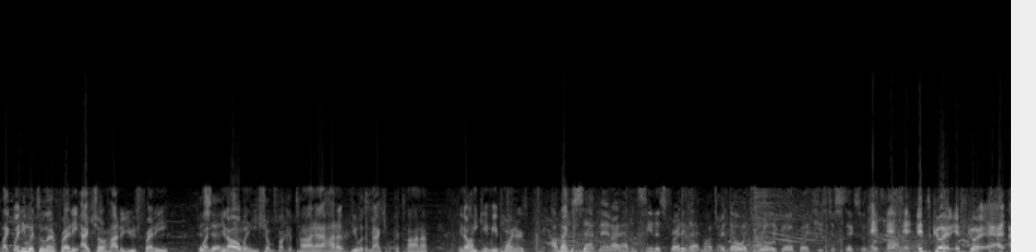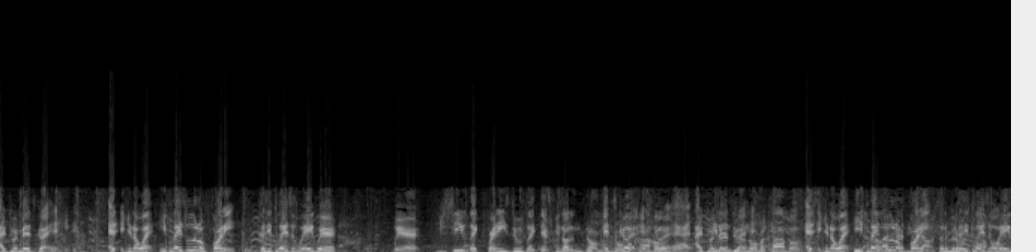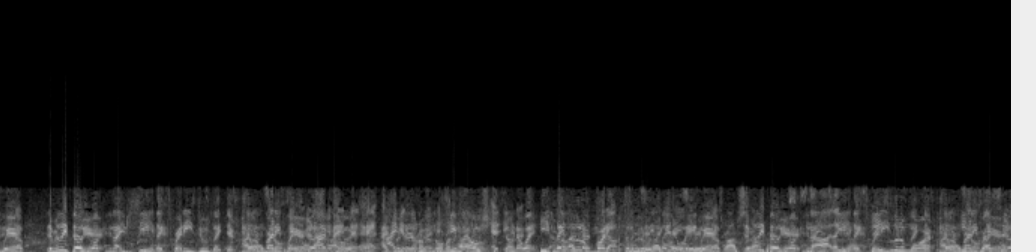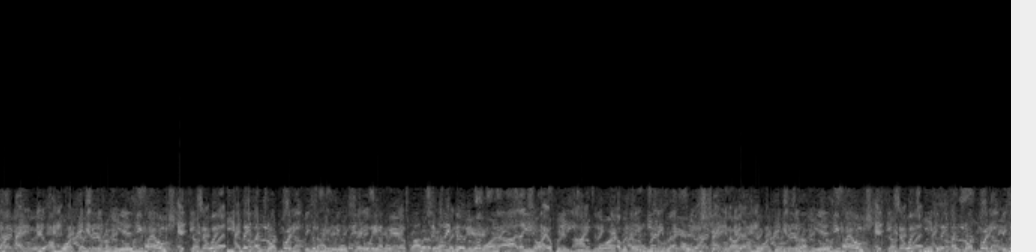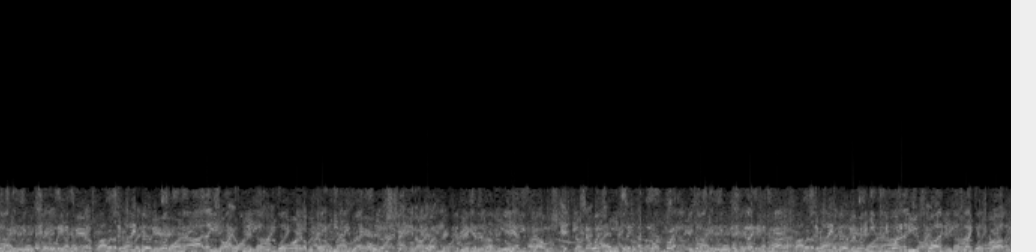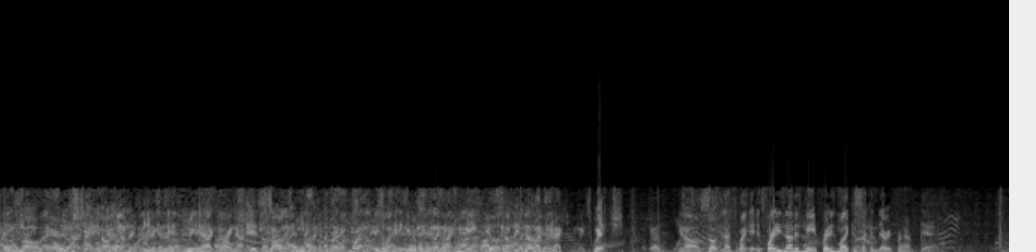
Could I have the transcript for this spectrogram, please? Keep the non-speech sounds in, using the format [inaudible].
Like when he went to learn Freddy, I showed him how to use Freddy. When you know when he showed me about Katana, how to deal with the match with Katana. You know, he I'm- gave me pointers. I'm like, upset, man. I haven't seen his Freddy that much. I know it's really good, but he just sticks with It, Katana. it- it's good. It's good. I, I do admit it's good. He- he- and you know what? He plays a little funny because he plays a way where, where you see like Freddy's do like they're, you know the normal. It's normal good. combos. It's good. I, I do He doesn't do the normal combos. And you know what? He He- plays a a little he funny. in the middle He plays a way where it really throws you off. You know, you see like Freddy's do like they're. You know, Freddy players. I, I. I, I, I get the it normal. see my own. You know what? He plays a little funny. stops in the Is middle he combos. crazy way where he it really throws you off. Nah, like like Freddy's a little more. Like, I you know, Freddy Freddy aggressive. I, I feel I'm more I get aggressive than he is. my own shit. You know what? He plays I a little funny. some things But I it do really crazy. throws you I where- it really throws you off. Nah, like, So I open his eyes to other things. Like, oh shit, You know, I get aggressive the than he is. See my own shit. You know? He a funny. But it really throws you but it really throws you off. Like, So I eyes to like other things. Like, shit, You know, I get the bigger than he is. My own shit. You know what? He plays a little funny. But it really throws you off. He wanted to use Scarlet because he liked Scarlet. You know, I his three character right now is Scarlet. He's second Freddy. So any given like he may feel something that like may switch. Okay. You know, so that's why it's Freddy's not his main. Freddy's more like a secondary for him. Yeah.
